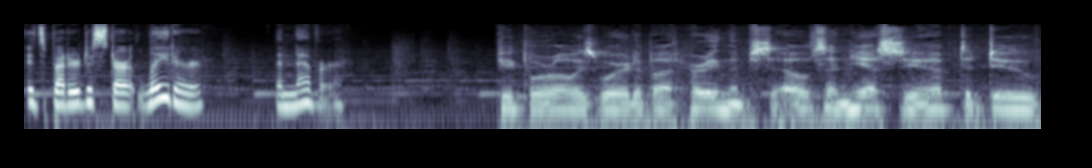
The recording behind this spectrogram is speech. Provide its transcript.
It's better to start later than never. People are always worried about hurting themselves, and yes, you have to do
